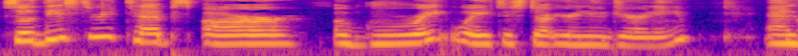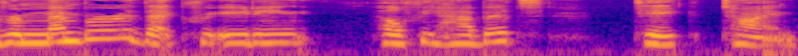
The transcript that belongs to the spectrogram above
So these three tips are a great way to start your new journey. And remember that creating healthy habits take time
